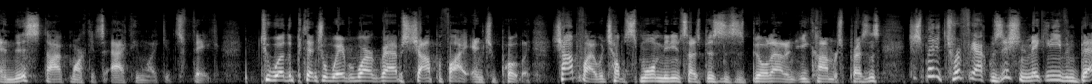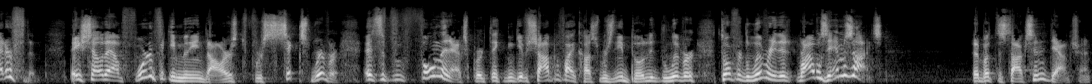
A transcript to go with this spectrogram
and this stock market's acting like it's fake. Two other potential waiver wire grabs, Shopify and Chipotle. Shopify, which helps small and medium-sized businesses build out an e-commerce presence, just made a terrific acquisition, to make it even better for them. They shelled out $450 million for 6 River. It's a fulfillment expert that can give Shopify customers the ability to deliver, to offer delivery that rivals Amazon's. But the stock's in a downtrend.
